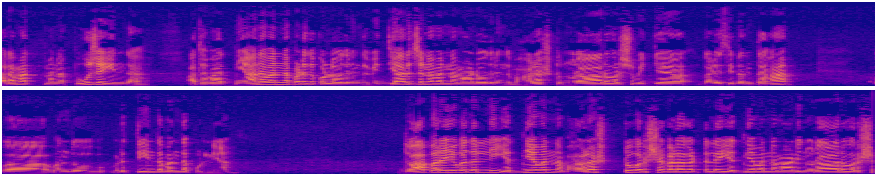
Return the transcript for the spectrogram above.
ಪರಮಾತ್ಮನ ಪೂಜೆಯಿಂದ ಅಥವಾ ಜ್ಞಾನವನ್ನು ಪಡೆದುಕೊಳ್ಳೋದರಿಂದ ವಿದ್ಯಾರ್ಜನವನ್ನು ಮಾಡೋದರಿಂದ ಬಹಳಷ್ಟು ನೂರಾರು ವರ್ಷ ವಿದ್ಯೆ ಗಳಿಸಿದಂತಹ ಒಂದು ವೃತ್ತಿಯಿಂದ ಬಂದ ಪುಣ್ಯ. ದ್ವಾಪರ ಯುಗದಲ್ಲಿ ಯಜ್ಞವನ್ನು ಬಹಳಷ್ಟು ವರ್ಷಗಳ ಗಟ್ಟಲೆ ಯಜ್ಞವನ್ನು ಮಾಡಿ ನೂರಾರು ವರ್ಷ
